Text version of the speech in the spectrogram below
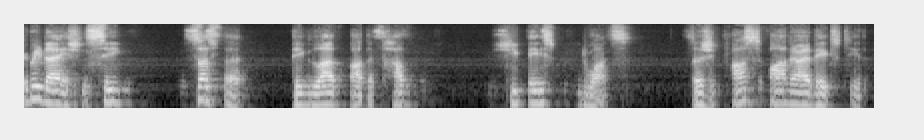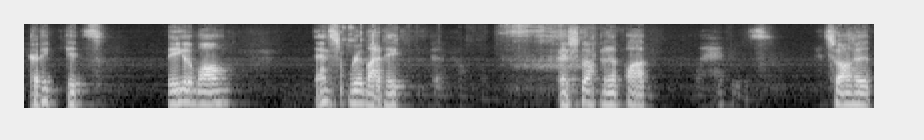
Every day she seeks her sister being loved by this husband she desperately wants. So she tries to find her identity and having kids, being a mom, that's where my identity It's not gonna find so I had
